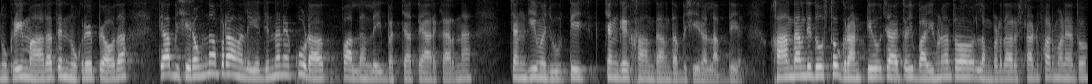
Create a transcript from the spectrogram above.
ਨੌਕਰੀ ਮਾਂ ਦਾ ਤੇ ਨੌਕਰੇ ਪਿਓ ਦਾ। ਤੇ ਆ ਬਸ਼ੇਰਾ ਉਹਨਾਂ ਭਰਾਵਾਂ ਲਈ ਹੈ ਜਿਨ੍ਹਾਂ ਨੇ ਘੋੜਾ ਪਾਲਣ ਲਈ ਬੱਚਾ ਤਿਆਰ ਕਰਨਾ। ਚੰਗੀ ਮਜ਼ਬੂਤੀ, ਚੰਗੇ ਖਾਨਦਾਨ ਦਾ ਬਸ਼ੇਰਾ ਲੱਭਦੇ ਆ। ਖਾਨਦਾਨ ਦੀ ਦੋਸਤੋ ਗਰੰਟੀ ਹੋ ਚਾਹੇ ਤੁਸੀਂ ਬਾਈ ਹੁਣਾਂ ਤੋਂ, ਲੰਬੜਦਾਰ ਸਟੱਡ ਫਾਰਮ ਵਾਲਿਆਂ ਤੋਂ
